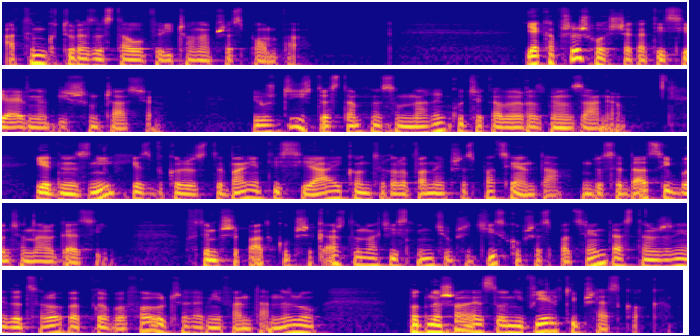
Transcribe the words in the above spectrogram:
a tym, które zostało wyliczone przez pompa. Jaka przyszłość czeka TCI w najbliższym czasie? Już dziś dostępne są na rynku ciekawe rozwiązania. Jednym z nich jest wykorzystywanie TCI kontrolowanej przez pacjenta do sedacji bądź analgezji. W tym przypadku przy każdym naciśnięciu przycisku przez pacjenta stężenie docelowe propofolu czy remifentanylu podnoszone jest o niewielki przeskok.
